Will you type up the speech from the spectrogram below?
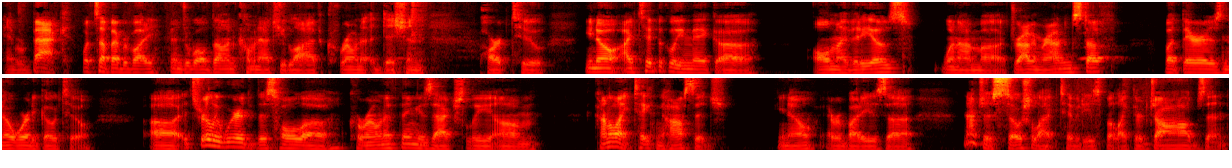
And we're back. What's up, everybody? Benja Well Done coming at you live, Corona Edition Part 2. You know, I typically make uh, all my videos when I'm uh, driving around and stuff, but there is nowhere to go to. Uh, it's really weird that this whole uh, Corona thing is actually um, kind of like taking hostage. You know, everybody's uh, not just social activities, but like their jobs and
